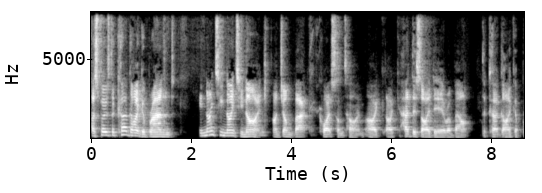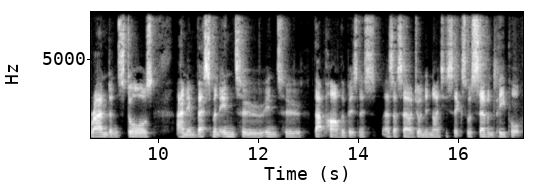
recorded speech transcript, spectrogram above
I suppose the Kurt Geiger brand. In 1999, I jumped back quite some time. I, I had this idea about the Kurt Geiger brand and stores and investment into into that part of the business. As I say, I joined in '96. There was seven people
